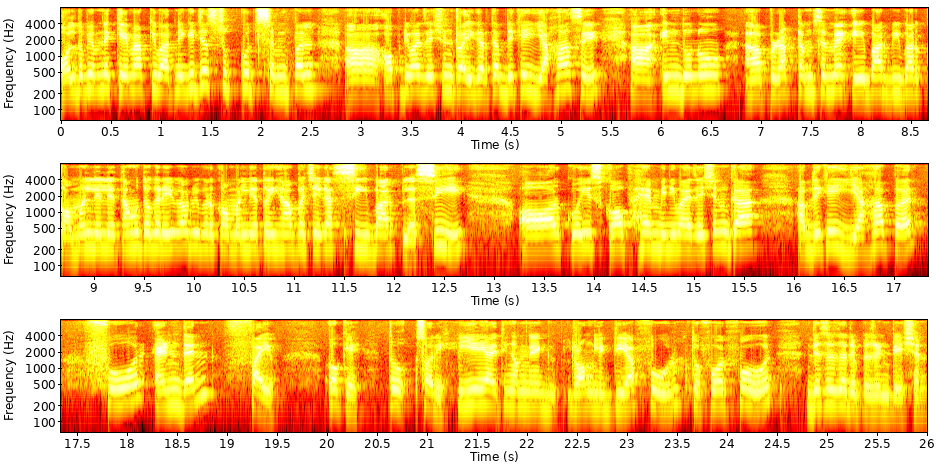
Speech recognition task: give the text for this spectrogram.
ऑल भी हमने के मैप की बात नहीं की जस्ट कुछ सिंपल ऑप्टिमाइजेशन ट्राई करते हैं। अब देखिए यहाँ से आ, इन दोनों प्रोडक्ट टर्म से मैं ए बार बी बार कॉमन ले लेता हूँ। तो अगर ए बार बी बार कॉमन लिया तो यहाँ बचेगा सी बार प्लस सी और कोई स्कोप है मिनिमाइजेशन का, अब देखिए यहाँ पर four and then five okay तो सॉरी ये आई थिंक हमने रॉन्ग लिख दिया फोर तो four for this is a representation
